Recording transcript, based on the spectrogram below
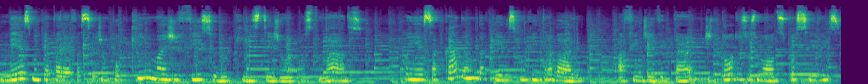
Mesmo que a tarefa seja um pouquinho mais difícil do que estejam acostumados, conheça cada um daqueles com quem trabalha, a fim de evitar, de todos os modos possíveis,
